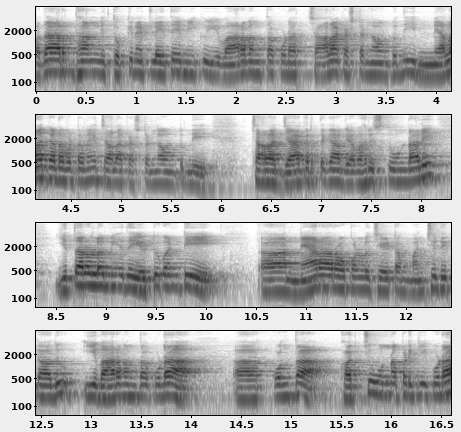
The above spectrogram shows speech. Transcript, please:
పదార్థాలని తొక్కినట్లయితే మీకు ఈ వారమంతా కూడా చాలా కష్టంగా ఉంటుంది. ఈ నెల గడవటమే చాలా కష్టంగా ఉంటుంది. చాలా జాగ్రత్తగా వ్యవహరిస్తూ ఉండాలి. ఇతరుల మీద ఎటువంటి నేరారోపణలు చేయటం మంచిది కాదు. ఈ వారమంతా కూడా కొంత ఖర్చు ఉన్నప్పటికీ కూడా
